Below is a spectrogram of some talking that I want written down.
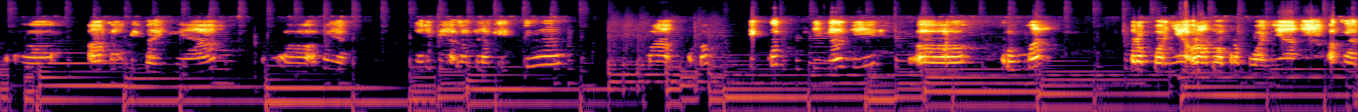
eh, alangkah lebih baiknya eh, apa ya dari pihak laki-laki itu ma- apa, ikut tinggal di eh, rumah perempuannya orang tua perempuannya agar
